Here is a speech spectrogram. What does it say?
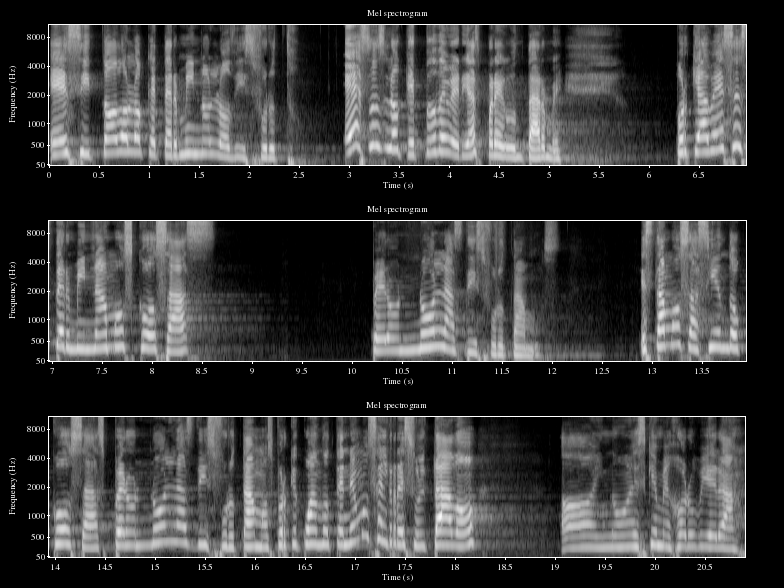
es si todo lo que termino lo disfruto. Eso es lo que tú deberías preguntarme. Porque a veces terminamos cosas, pero no las disfrutamos. Estamos haciendo cosas, pero no las disfrutamos. Porque cuando tenemos el resultado, ay, no, es que mejor hubiera,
